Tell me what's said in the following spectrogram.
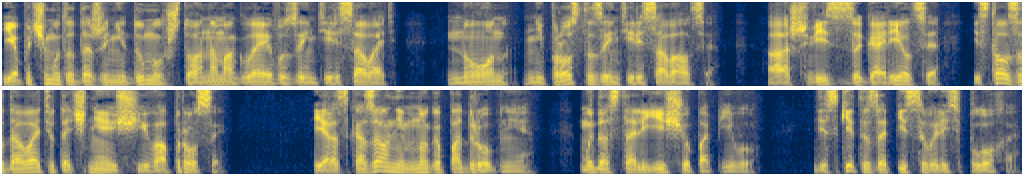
Я почему-то даже не думал, что она могла его заинтересовать. Но он не просто заинтересовался, а аж весь загорелся и стал задавать уточняющие вопросы. Я рассказал немного подробнее. Мы достали еще по пиву. Дискеты записывались плохо,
